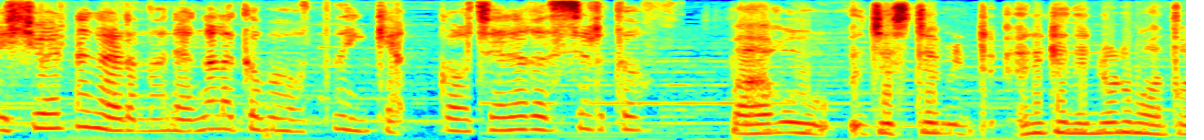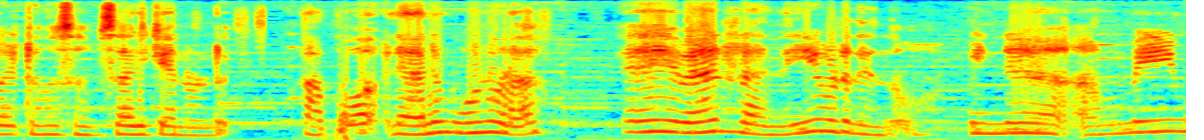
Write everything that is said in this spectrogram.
വിശ്വേട്ടൻ കിടന്നു. ഞങ്ങളൊക്കെ പുറത്ത് നിൽക്കാം. കുറച്ചേരം റെസ്റ്റ് എടുത്തോ. പാവു ജസ്റ്റ് എ മിനിറ്റ് എനിക്ക് നിന്നോട് മാത്രമായിട്ടൊന്ന് സംസാരിക്കാനുണ്ട്. അപ്പോ ഞാനും പോണോടാ ഏയ് വേണ്ട നീ ഇവിടെ നിന്നോ. പിന്നെ അമ്മയും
